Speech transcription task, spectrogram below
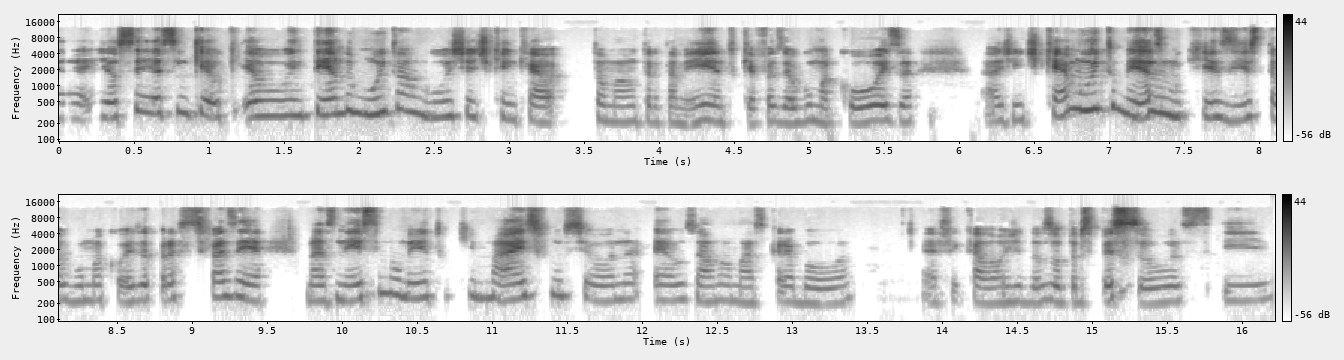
É, eu sei, assim, que eu, eu entendo muito a angústia de quem quer tomar um tratamento, quer fazer alguma coisa. A gente quer muito mesmo que exista alguma coisa para se fazer, mas nesse momento o que mais funciona é usar uma máscara boa, é ficar longe das outras pessoas e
